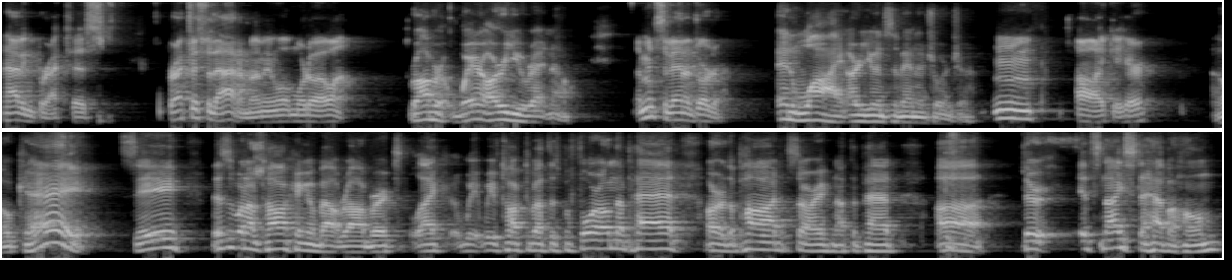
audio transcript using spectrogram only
I'm having breakfast. Breakfast with Adam. I mean, what more do I want? Robert, where are you right now? I'm in Savannah, Georgia. And why are you in Savannah, Georgia? Mm, I like it here. Okay. See, this is what I'm talking about, Robert. Like we, we've talked about this before on the pad or the pod. Sorry, not the pad. Uh, there, it's nice to have a home,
